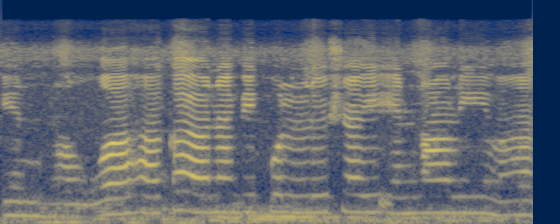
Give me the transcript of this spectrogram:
innallaha kana bikulli syai'in alima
